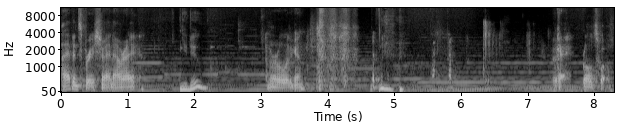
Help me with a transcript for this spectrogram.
I have inspiration right now, right? You do. I'm gonna roll it again. okay, roll 12.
